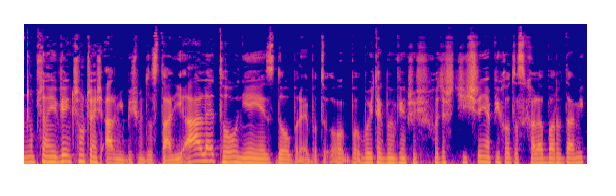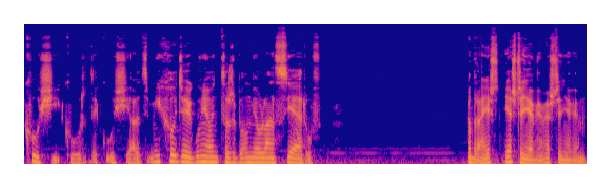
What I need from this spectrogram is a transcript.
No przynajmniej większą część armii byśmy dostali, ale to nie jest dobre, bo, to, bo, bo i tak bym większość, chociaż ci średnia piechota z halabardami kusi, kurde, kusi, ale mi chodzi głównie o to, żeby on miał lansjerów. Dobra, jeszcze, jeszcze nie wiem, jeszcze nie wiem.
